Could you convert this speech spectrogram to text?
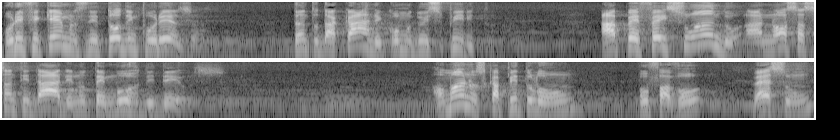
Purifiquemos de toda impureza, tanto da carne como do espírito, aperfeiçoando a nossa santidade no temor de Deus. Romanos capítulo 1, por favor, verso 1.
